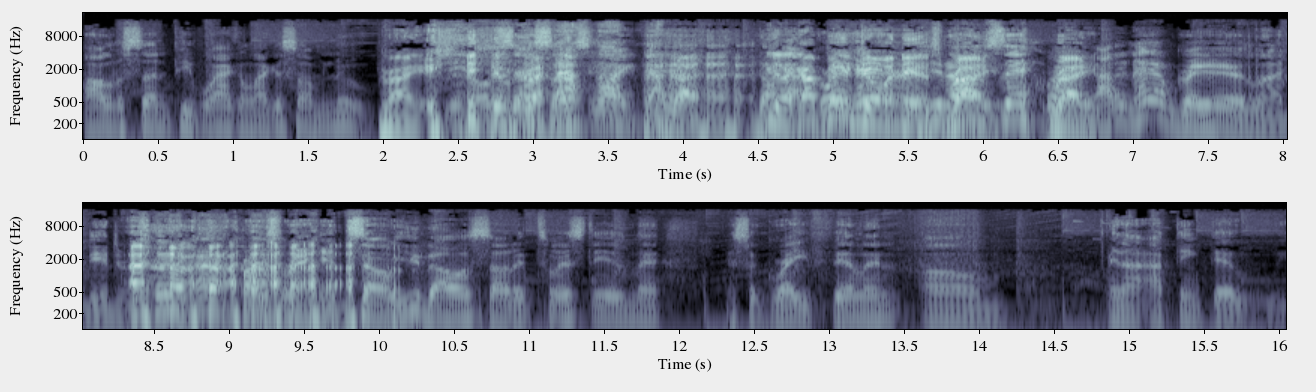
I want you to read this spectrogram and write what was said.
all of a sudden people acting like it's something new Right. you know, so, so it's like that. You're like, I've been doing this. You know Right. what I'm saying? Right. I didn't have gray hairs when I did the first record. So, you know, so the twist is, man, it's a great feeling. Um, and I, I think that we,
